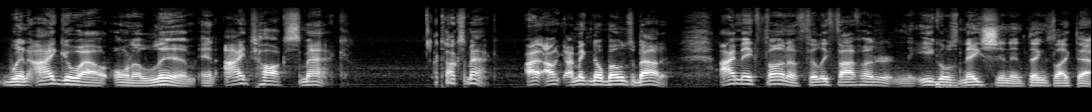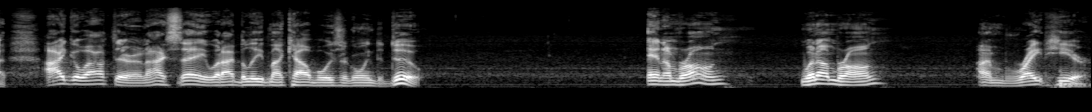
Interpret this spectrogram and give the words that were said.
when I go out on a limb and I talk smack, I talk smack. I, I, make no bones about it. I make fun of Philly 500 and the Eagles Nation and things like that. I go out there and I say what I believe my Cowboys are going to do. And I'm wrong. When I'm wrong, I'm right here.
